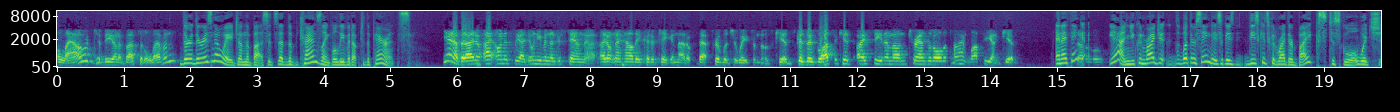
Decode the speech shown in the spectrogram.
allowed to be on a bus at 11? There, there is no age on the bus. It's that the TransLink will leave it up to the parents. Yeah, but I don't. I honestly, I don't even understand that. I don't know how they could have taken that that privilege away from those kids because there's lots of kids. I see them on transit all the time. Lots of young kids. And I think, so, yeah, and you can ride your, what they're saying basically is these kids could ride their bikes to school, which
